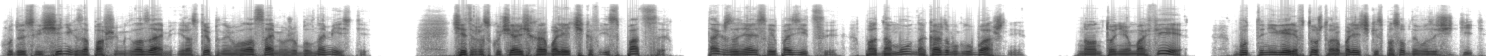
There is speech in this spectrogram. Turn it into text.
Худой священник с запавшими глазами и растрепанными волосами уже был на месте. Четверо скучающих арбалетчиков из Пацци также заняли свои позиции, по одному на каждом углу башни. Но Антонио Мафея, будто не веря в то, что арбалетчики способны его защитить,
